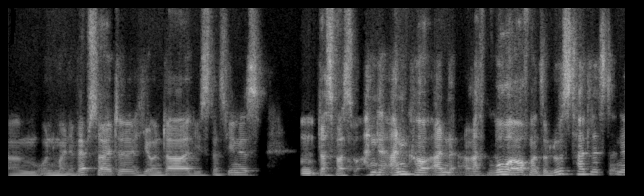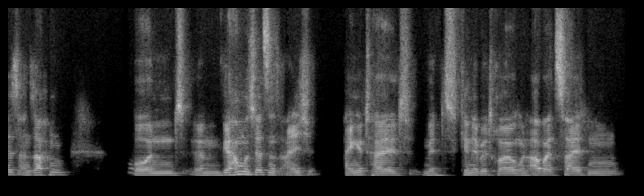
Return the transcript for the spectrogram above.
ähm, und meine Webseite hier und da, dies, das, jenes. Mhm. Das, was so an, an, an, worauf man so Lust hat letzten Endes an Sachen. Und ähm, wir haben uns letztens eigentlich eingeteilt mit Kinderbetreuung und Arbeitszeiten.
